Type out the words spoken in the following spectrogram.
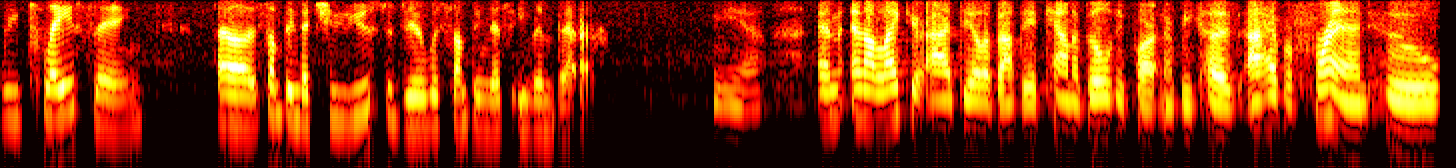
replacing uh, something that you used to do with something that's even better. Yeah, and and I like your idea about the accountability partner because I have a friend who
